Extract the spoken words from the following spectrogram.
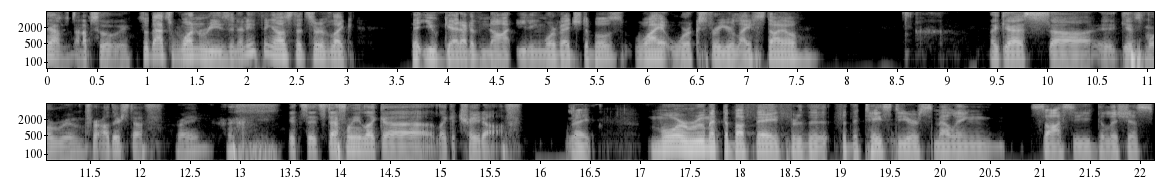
Yeah, absolutely. so that's one reason anything else that's sort of like that you get out of not eating more vegetables why it works for your lifestyle I guess uh, it gives more room for other stuff, right? it's it's definitely like a like a trade off. Right. More room at the buffet for the for the tastier smelling, saucy, delicious,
